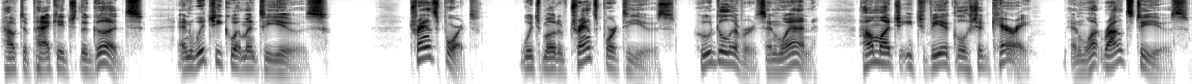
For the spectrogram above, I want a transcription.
How to package the goods? And which equipment to use? Transport. Which mode of transport to use? Who delivers and when? How much each vehicle should carry? And what routes to use?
